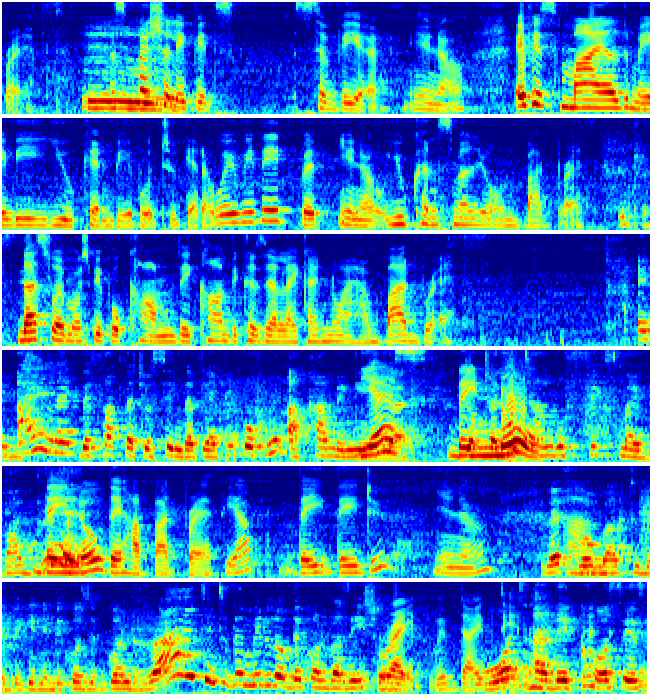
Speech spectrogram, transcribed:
breath, Hmm. especially if it's severe, you know. If it's mild, maybe you can be able to get away with it, but you know, you can smell your own bad breath. Interesting. That's why most people come. They come because they're like, I know I have bad breath. And I like the fact that you're saying that there are people who are coming in. Yes, that, they Dr. know. Gitango fix my bad breath. They know they have bad breath. Yeah, they, they do, you know. Let's Um, go back to the beginning because we've gone right into the middle of the conversation. Right, we've dived What in. are the causes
